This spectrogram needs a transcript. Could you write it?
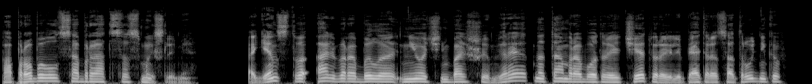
Попробовал собраться с мыслями. Агентство Альвара было не очень большим. Вероятно, там работали четверо или пятеро сотрудников.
